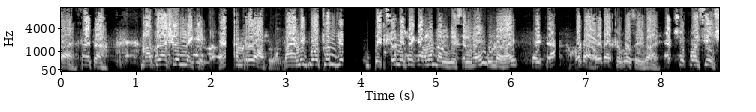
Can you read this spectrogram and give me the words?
ভাই? মাত্র আসলেন নাকি? হ্যাঁ আমি ভাই আমি প্রথম যে দেখছেন এটা কেমন দাম দিয়েছেন ভাই? কোনটা ভাই? এটা? ওটা ওটা একশো পঁচিশ ভাই। একশো পঁচিশ।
